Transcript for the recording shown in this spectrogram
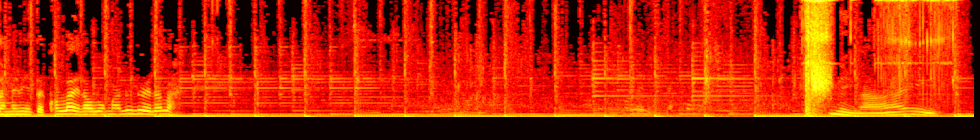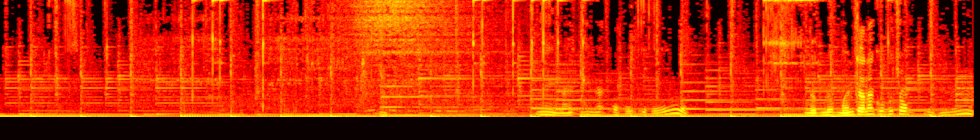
ทำไมมีแต่คนไล่เราลงมาเรื่อย ๆ แล้วล่ะนี่ไงนี่ไงนี่ไงโอ้โหโอ้โหหนึบหนึบเหมือนกันนะคุณผู้ชมอือหือ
